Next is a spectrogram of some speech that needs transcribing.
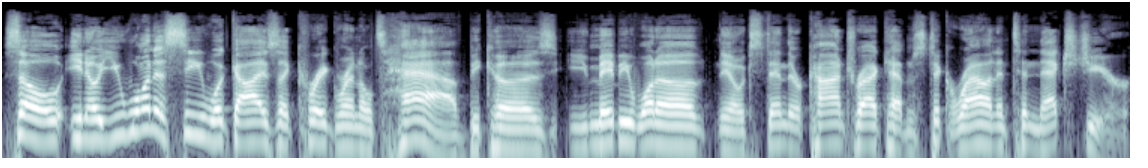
So, you know, you want to see what guys like Craig Reynolds have because you maybe want to, you know, extend their contract, have them stick around into next year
